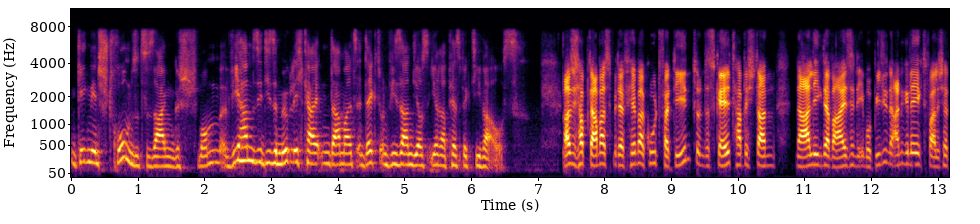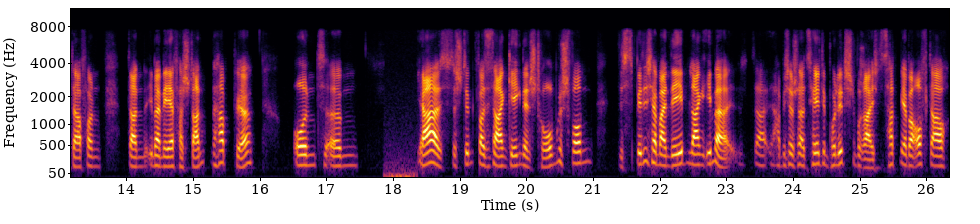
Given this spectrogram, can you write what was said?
gegen den Strom sozusagen geschwommen. Wie haben Sie diese Möglichkeiten damals entdeckt und wie sahen die aus Ihrer Perspektive aus? Also ich habe damals mit der Firma gut verdient und das Geld habe ich dann naheliegenderweise in Immobilien angelegt, weil ich ja davon dann immer mehr verstanden habe. Ja. Und ähm, ja, es stimmt, was Sie sagen, gegen den Strom geschwommen. Das bin ich ja mein Leben lang immer, da habe ich ja schon erzählt, im politischen Bereich. Das hat mir aber oft auch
